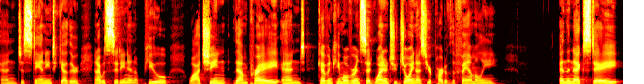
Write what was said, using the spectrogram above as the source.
and just standing together. And I was sitting in a pew watching them pray. And Kevin came over and said, Why don't you join us? You're part of the family. And the next day,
